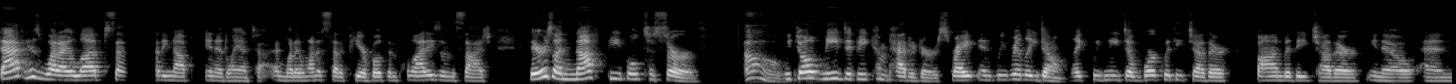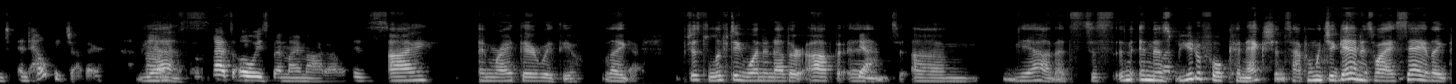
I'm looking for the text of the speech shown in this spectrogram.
That is what I loved setting up in Atlanta, and what I want to set up here, both in Pilates and massage. There's enough people to serve Oh. We don't need to be competitors, right? And we really don't. Like we need to work with each other, bond with each other, you know, and and help each other. Um, yes. Um, that's always been my motto is I am right there with you. Like yeah. just lifting one another up and yeah. um yeah that's just and, and those beautiful connections happen which again is why i say like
